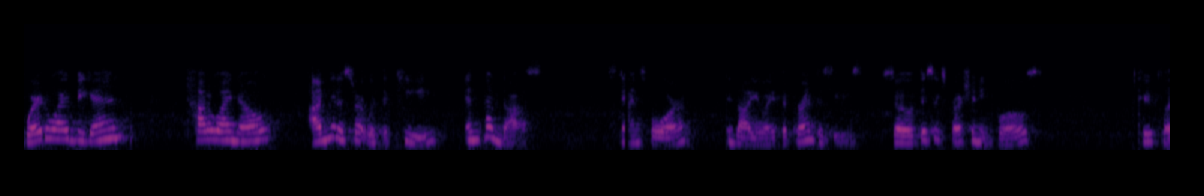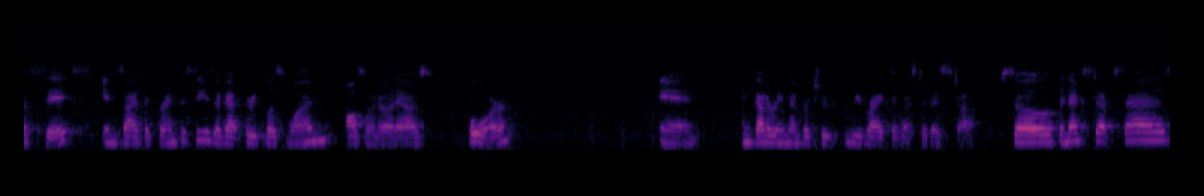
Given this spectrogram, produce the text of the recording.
Where do I begin? How do I know? I'm going to start with the key in PEMDAS. Stands for evaluate the parentheses. So this expression equals 2 plus 6. Inside the parentheses, I got 3 plus 1, also known as 4. And I've got to remember to rewrite the rest of this stuff. So the next step says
